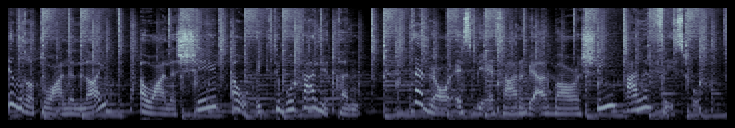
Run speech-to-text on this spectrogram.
اضغطوا على ال like أو على ال share أو اكتبوا تعليقاً. تابعوا SBS عربي 24 على الفيسبوك.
